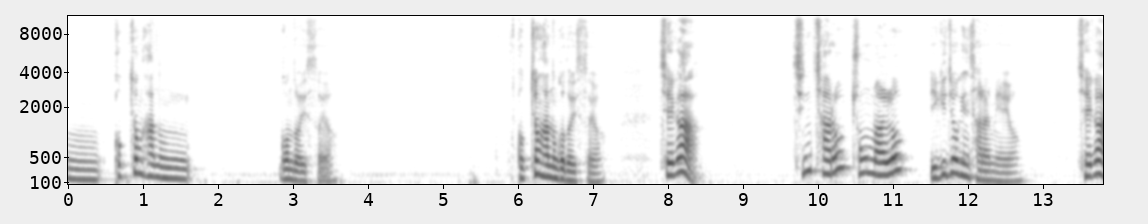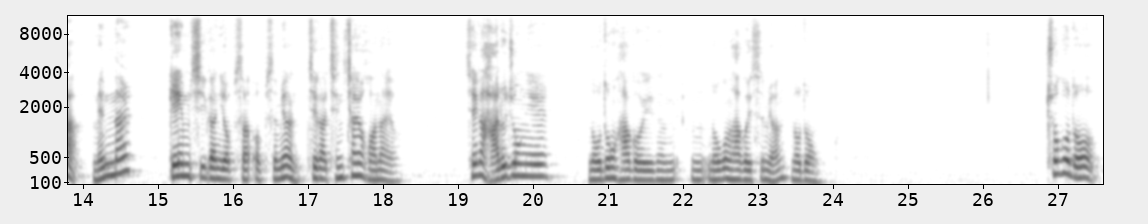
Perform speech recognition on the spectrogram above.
음, 걱정하는 건더 있어요. 걱정하는 것도 있어요. 제가 진짜로 정말로 이기적인 사람이에요. 제가 맨날 게임 시간이 없, 없으면 제가 진짜 화나요. 제가 하루 종일 노동하고 있는 노동하고 있으면 노동 적어도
